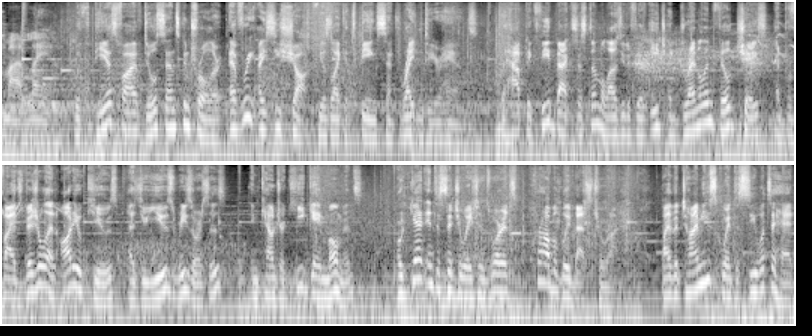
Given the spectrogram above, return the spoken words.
my land. With the PS5 DualSense controller, every icy shock feels like it's being sent right into your hands. The haptic feedback system allows you to feel each adrenaline filled chase and provides visual and audio cues as you use resources, encounter key game moments, or get into situations where it's probably best to run. By the time you squint to see what's ahead,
